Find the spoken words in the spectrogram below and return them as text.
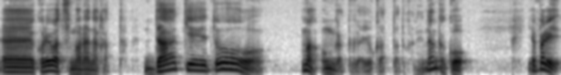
えー、これはつまらなかった。だけどまあ音楽が良かったとかね。なんかこうやっぱり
